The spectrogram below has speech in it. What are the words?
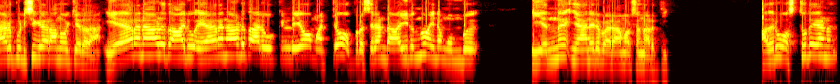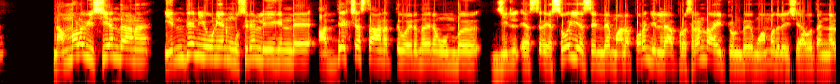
അയാൾ പിടിച്ചു കയറാൻ നോക്കിയതാ. ഏറനാട് താലൂ ഏറനാട് താലൂക്കിന്റെയോ മറ്റോ പ്രസിഡന്റ് ആയിരുന്നു അതിന് മുമ്പ് എന്ന് ഞാനൊരു പരാമർശം നടത്തി. അതൊരു വസ്തുതയാണ്. നമ്മളെ വിഷയം എന്താണ്? ഇന്ത്യൻ യൂണിയൻ മുസ്ലിം ലീഗിന്റെ അധ്യക്ഷ സ്ഥാനത്ത് വരുന്നതിന് മുമ്പ് ജിൽ എസ് വൈ എസിന്റെ മലപ്പുറം ജില്ലാ പ്രസിഡന്റ് ആയിട്ടുണ്ട് മുഹമ്മദ് അലി ഷിയാബ് തങ്ങൾ.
